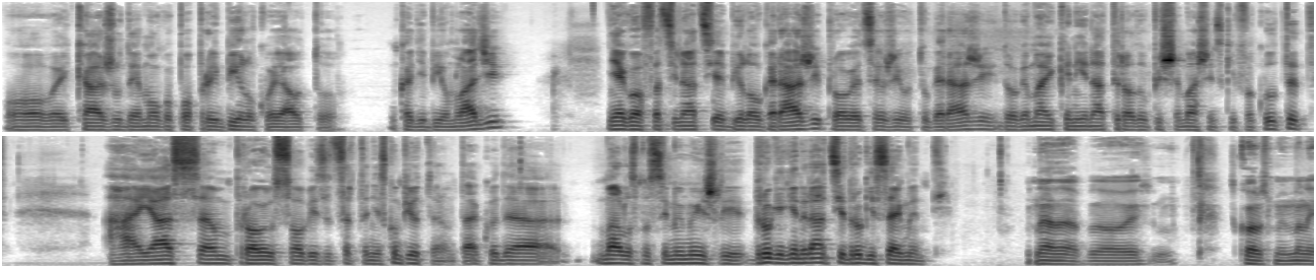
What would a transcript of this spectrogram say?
ovaj, kažu da je mogao popraviti bilo koji auto kad je bio mlađi. Njegova fascinacija je bila u garaži, proveo ceo život u garaži, dok ga majka nije naterala da upiše mašinski fakultet, a ja sam proveo u sobi za crtanje s kompjuterom, tako da malo smo se mimo išli druge generacije, drugi segmenti. Da, da, ovaj, skoro smo imali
